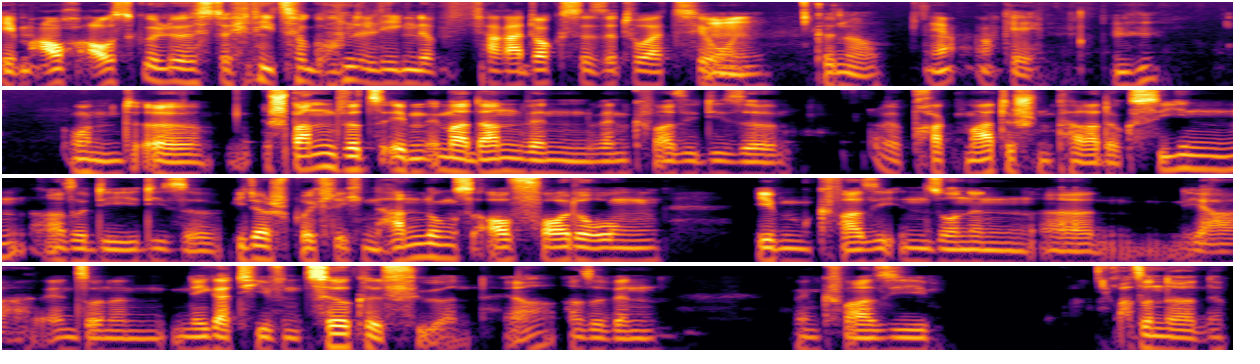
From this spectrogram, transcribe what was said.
eben auch ausgelöst durch die zugrunde liegende paradoxe Situation. Mhm, genau. Ja, okay. Mhm. Und äh, spannend wird es eben immer dann, wenn, wenn quasi diese äh, pragmatischen Paradoxien, also die, diese widersprüchlichen Handlungsaufforderungen eben quasi in so einen, äh, ja, in so einen negativen Zirkel führen. Ja, also wenn, wenn quasi, also eine, eine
